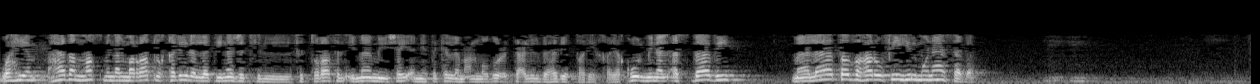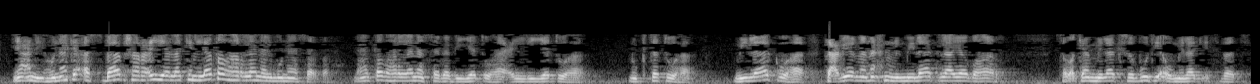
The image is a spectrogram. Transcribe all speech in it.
وهي هذا النص من المرات القليلة التي نجد في التراث الإمامي شيئا يتكلم عن موضوع التعليل بهذه الطريقة. يقول من الأسباب ما لا تظهر فيه المناسبة. يعني هناك أسباب شرعية لكن لا تظهر لنا المناسبة. لا تظهر لنا سببيتها عليتها نكتتها ملاكها. تعبيرنا نحن الملاك لا يظهر سواء كان ملاك ثبوتي أو ملاك إثباتي.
